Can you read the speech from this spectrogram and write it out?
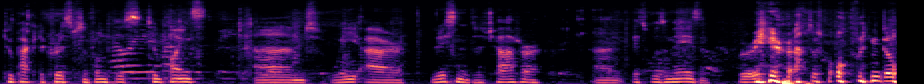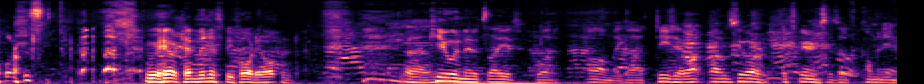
two packets of crisps in front of us, two pints, and we are listening to the chatter, and it was amazing. We were here at opening doors, We were here 10 minutes before they opened. queuing outside. But oh my God, DJ, what, what was your experiences of coming in?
